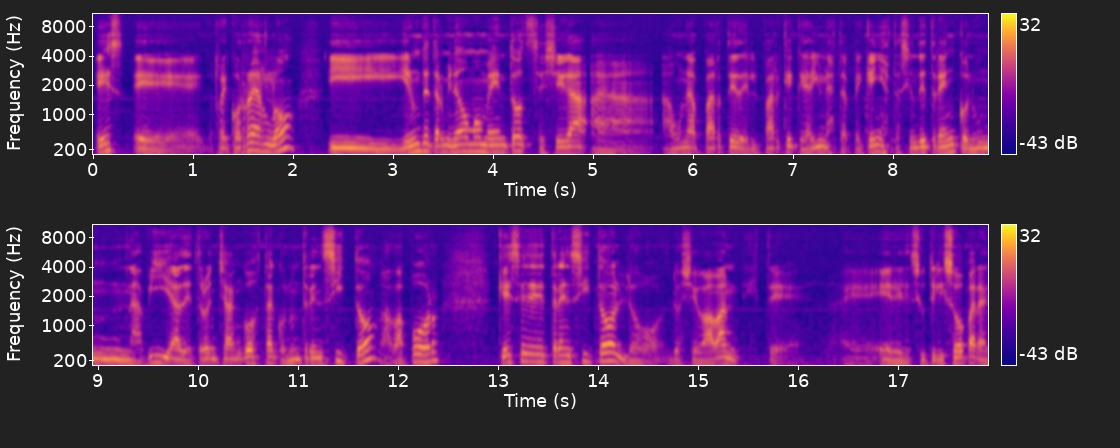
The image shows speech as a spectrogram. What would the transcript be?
es eh, recorrerlo y, en un determinado momento se llega a, una parte del parque que hay una pequeña estación de tren con una vía de troncha angosta, con un trencito a vapor, que ese trencito lo, llevaban este, eh, se utilizó para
